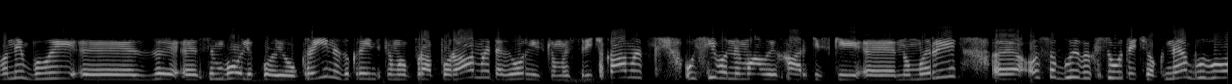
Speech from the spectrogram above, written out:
Вони були з символікою України, з українськими прапорами та георгіївськими стрічками. Усі вони мали харківські номери. Особливих сутичок не було.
